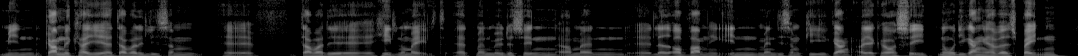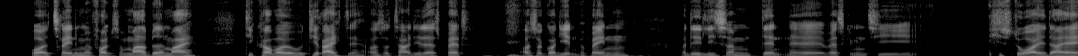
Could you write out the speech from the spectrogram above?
min gamle karriere, der var det ligesom, øh, der var det helt normalt, at man mødtes inden, og man øh, lavede opvarmning, inden man ligesom gik i gang. Og jeg kan også se, nogle af de gange, jeg har været i Spanien, hvor jeg træner med folk, som er meget bedre end mig, de kommer jo direkte, og så tager de deres bat, og så går de ind på banen. Og det er ligesom den, øh, hvad skal man sige, historie, der er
